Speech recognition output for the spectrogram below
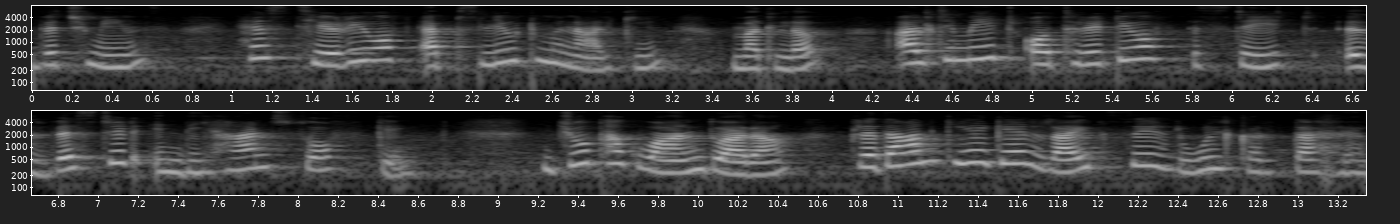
which means his theory of absolute monarchy मतलब ultimate authority of state is vested in the hands of king जो भगवान द्वारा प्रदान किए गए राइट से रूल करता है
